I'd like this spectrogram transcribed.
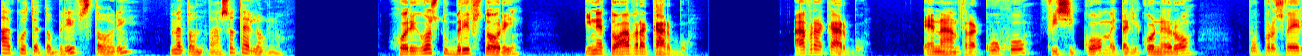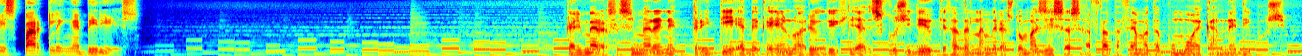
Ακούτε το Brief Story με τον Τάσο Τελόγλου. Χορηγός του Brief Story είναι το Avra Carbo. Avra Carbo, ένα ανθρακούχο, φυσικό, μεταλλικό νερό που προσφέρει sparkling εμπειρίες. Καλημέρα σας. Σήμερα είναι 3η 11 Ιανουαρίου 2022 και θα ήθελα να μοιραστώ μαζί σας αυτά τα θέματα που μου έκανε εντύπωση.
